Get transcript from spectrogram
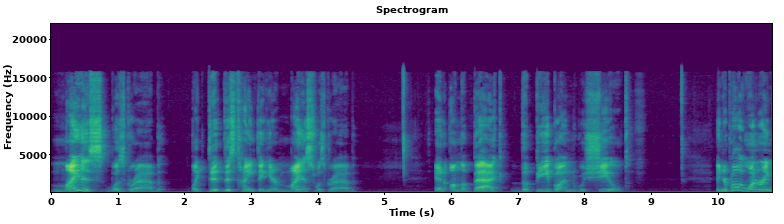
Minus was grab, like thi- this tiny thing here. Minus was grab and on the back, the B button was shield. And you're probably wondering,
